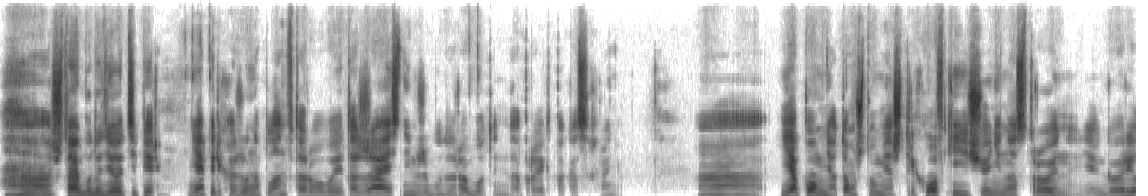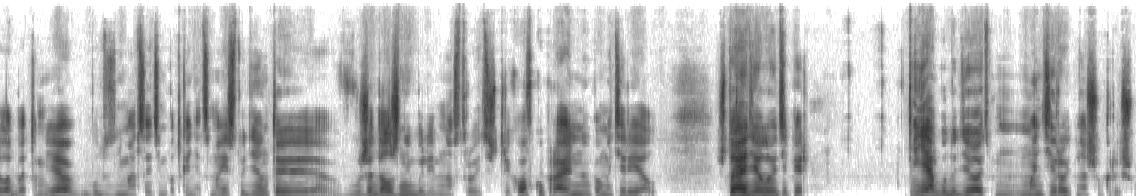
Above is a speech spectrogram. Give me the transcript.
А, что я буду делать теперь? Я перехожу на план второго этажа и с ним же буду работать. Да, проект пока сохраню. А, я помню о том, что у меня штриховки еще не настроены. Я говорил об этом. Я буду заниматься этим под конец. Мои студенты уже должны были настроить штриховку правильную по материалу. Что я делаю теперь? Я буду делать, монтировать нашу крышу.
